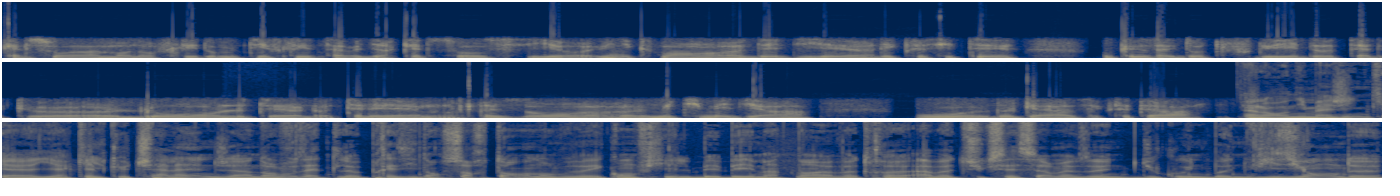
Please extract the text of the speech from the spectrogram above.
qu'elles soient un monofleet ou multifleet. Ça veut dire qu'elles soient aussi euh, uniquement dédiées à l'électricité ou qu'elles aient d'autres fluides tels que l'eau, le, té- le téléréseau euh, multimédia euh, le gaz, etc. Alors on imagine qu'il y a- quelques challenges. Hein. Vous êtes le président sortant, donc vous avez confié le bébé maintenant à votre à votre successeur, mais vous avez du coup une bonne vision de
